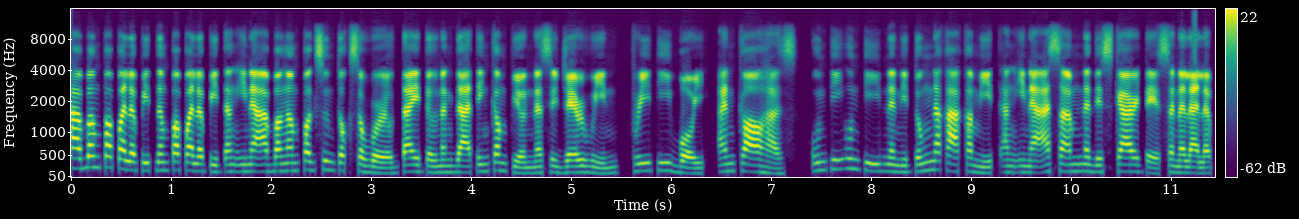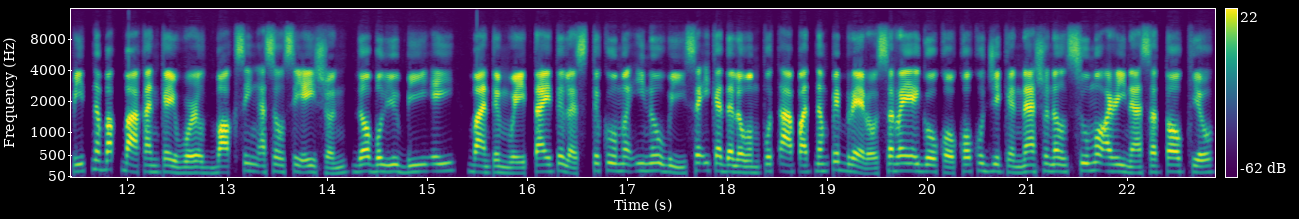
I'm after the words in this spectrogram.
Habang papalapit ng papalapit ang inaabangang pagsuntok sa world title ng dating kampyon na si Jerwin, Pretty Boy, Ancajas, unti-unti na nitong nakakamit ang inaasam na diskarte sa nalalapit na bakbakan kay World Boxing Association, WBA, Bantamweight titleist Takuma Inoue sa ikadalawamput-apat ng Pebrero sa Ryogoku Kokujikan National Sumo Arena sa Tokyo,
